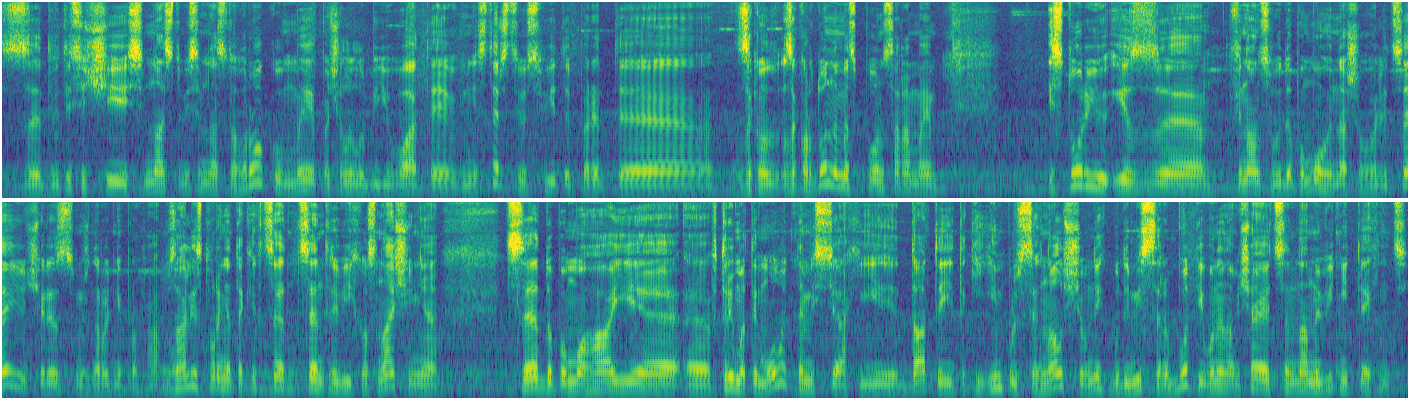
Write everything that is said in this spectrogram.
З 2017-2018 року ми почали лобіювати в Міністерстві освіти перед е, закордонними спонсорами історію із е, фінансовою допомогою нашого ліцею через міжнародні програми. Взагалі створення таких цен- центрів їх оснащення. Це допомагає е, втримати молодь на місцях і дати такий імпульс, сигнал, що в них буде місце роботи і вони навчаються на новітній техніці.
